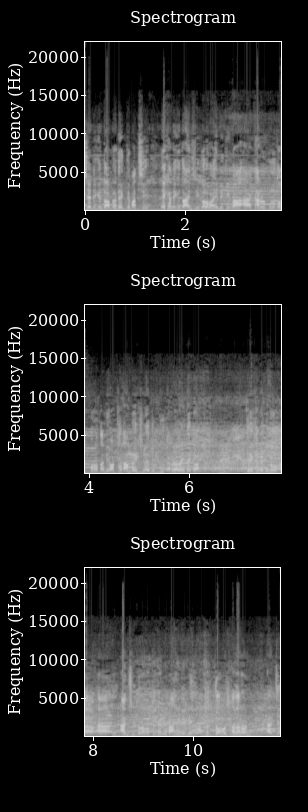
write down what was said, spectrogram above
সেটি কিন্তু আমরা দেখতে পাচ্ছি। এখানে কিন্তু আইন শৃঙ্খলা বাহিনী কিংবা কারোর কোনো তৎপরতা নেই। অর্থাৎ আমরা এখানে ঢুকার বেলায় দেখলাম যে এখানে কোনো আইন শৃঙ্খলা রক্ষাকারী বাহিনী নেই অর্থাৎ জনসাধারণ যে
